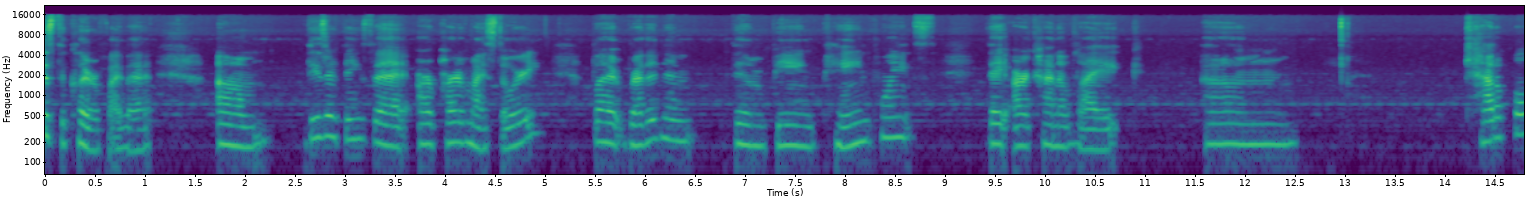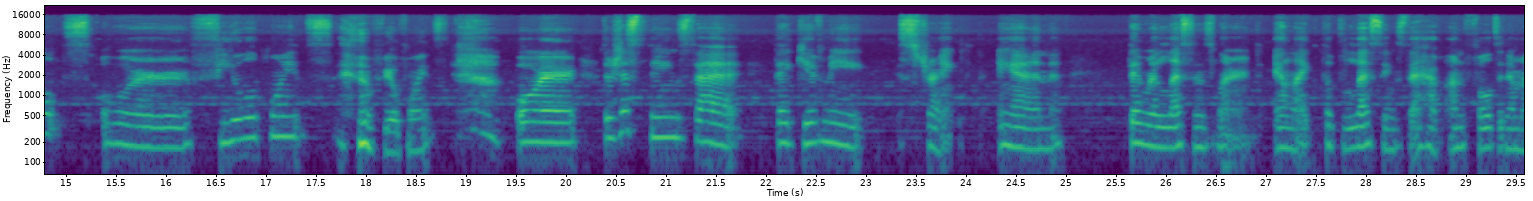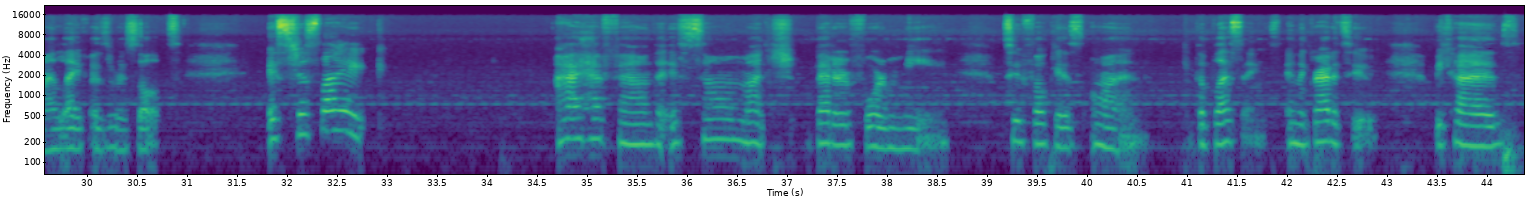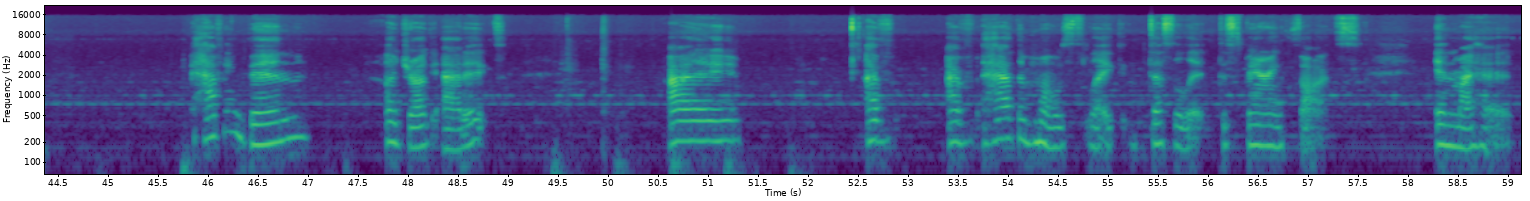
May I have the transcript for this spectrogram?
just to clarify that, um, these are things that are part of my story, but rather than them being pain points, they are kind of like um, catapults or fuel points, fuel points, or there's just things that they give me strength and they were lessons learned and like the blessings that have unfolded in my life as a result. It's just like I have found that it's so much better for me to focus on the blessings and the gratitude because having been a drug addict, I I've I've had the most like desolate, despairing thoughts in my head.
